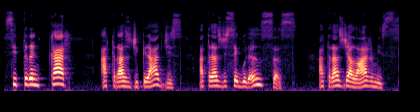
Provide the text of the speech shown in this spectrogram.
se trancar atrás de grades, atrás de seguranças, atrás de alarmes.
